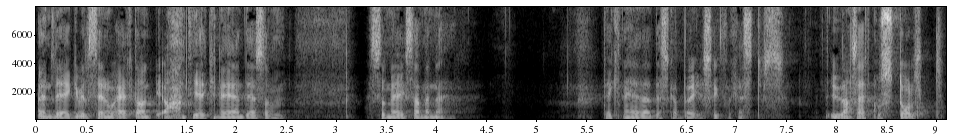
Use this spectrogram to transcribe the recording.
En lege vil se noe helt annet i et kne enn det som, som jeg sammen det kneet der, det skal bøye seg for Kristus. Uansett hvor stolt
